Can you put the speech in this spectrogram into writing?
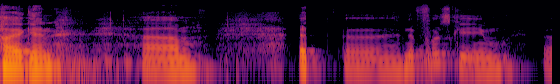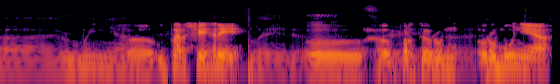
Hi again. Um, at, uh, the first game, uh, Romania Е, У першій грі played, е, uh, е, very, проти Рум- uh, Румунія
